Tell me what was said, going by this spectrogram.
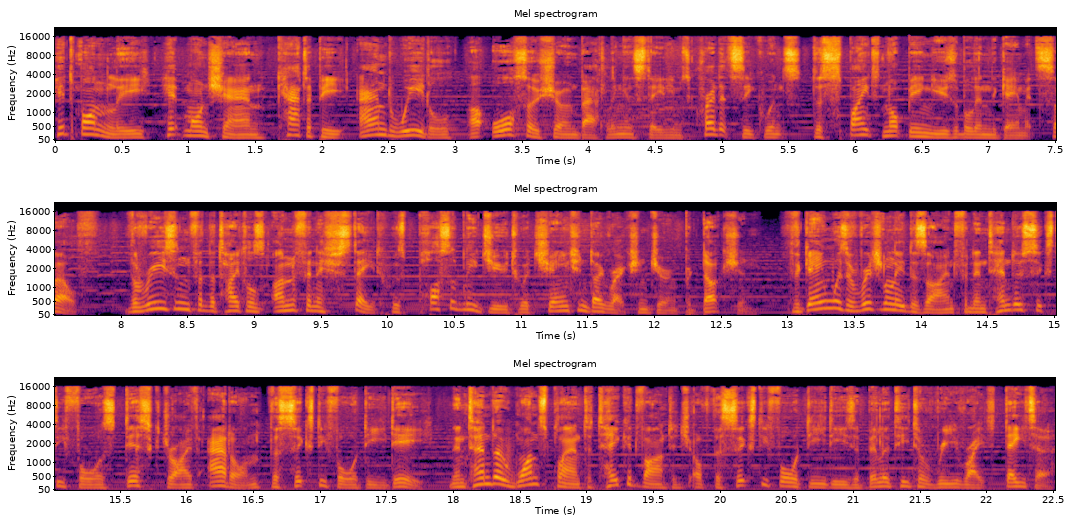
Hitmonlee, Hitmonchan, Caterpie, and Weedle are also shown battling in Stadium's credit sequence, despite not being usable in the game itself. The reason for the title's unfinished state was possibly due to a change in direction during production. The game was originally designed for Nintendo 64's disk drive add on, the 64DD. Nintendo once planned to take advantage of the 64DD's ability to rewrite data,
